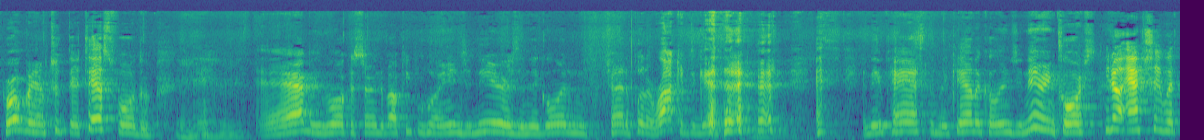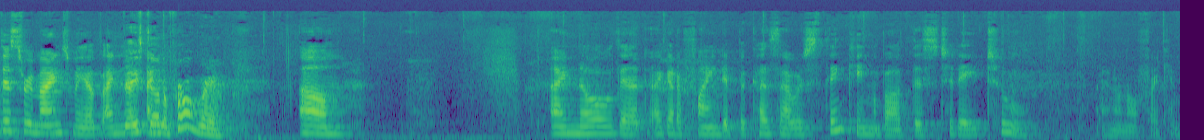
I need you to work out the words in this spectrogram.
program took their test for them. And I'd be more concerned about people who are engineers and they're going and trying to put a rocket together. and they passed the mechanical engineering course You know, actually, what this reminds me of, I know, based on a program. um, I know that I gotta find it because I was thinking about this today too. I don't know if I can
